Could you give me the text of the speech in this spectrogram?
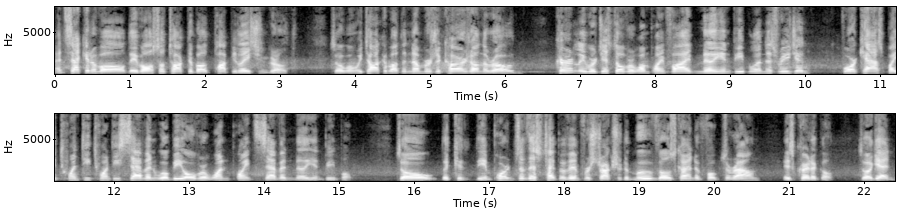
And second of all, they've also talked about population growth. So when we talk about the numbers of cars on the road, currently we're just over 1.5 million people in this region. Forecast by 2027 will be over 1.7 million people. So the the importance of this type of infrastructure to move those kind of folks around is critical. So again,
